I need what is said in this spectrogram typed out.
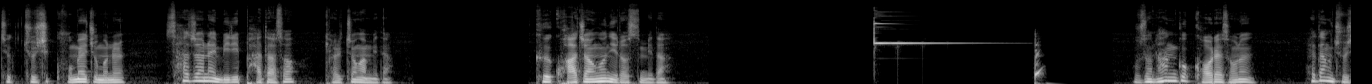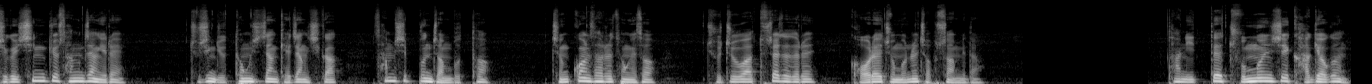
즉 주식 구매 주문을 사전에 미리 받아서 결정합니다. 그 과정은 이렇습니다. 우선 한국 거래소는 해당 주식의 신규 상장일에 주식 유통시장 개장 시각 30분 전부터 증권사를 통해서 주주와 투자자들의 거래 주문을 접수합니다. 단 이때 주문 시 가격은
